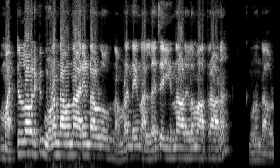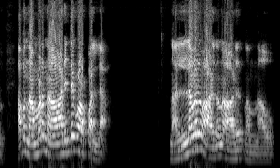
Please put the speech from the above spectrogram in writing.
അപ്പൊ മറ്റുള്ളവർക്ക് ഗുണം ഉണ്ടാവുന്ന ആരേ ഉണ്ടാവുള്ളൂ. നമ്മൾ എന്തെങ്കിലും നല്ലത് ചെയ്യുന്ന ആളുകൾ മാത്രമാണ് ഗുണം ഉണ്ടാവുള്ളൂ അപ്പൊ നമ്മുടെ നാടിന്റെ കുഴപ്പമല്ല. നല്ലവർ വാഴുന്ന നാട് നന്നാവും.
